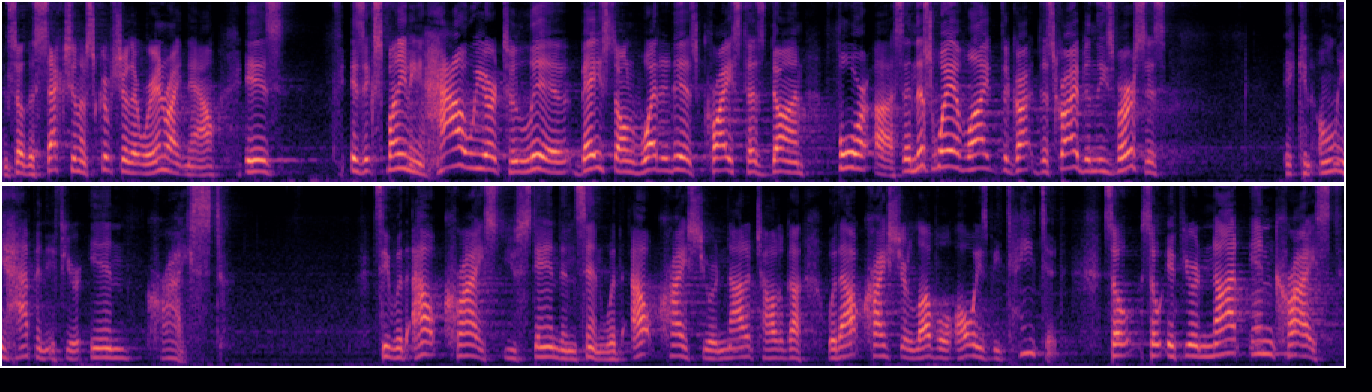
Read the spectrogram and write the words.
And so the section of scripture that we're in right now is, is explaining how we are to live based on what it is Christ has done for us. And this way of life described in these verses, it can only happen if you're in Christ. See, without Christ, you stand in sin. Without Christ, you are not a child of God. Without Christ, your love will always be tainted. So, so if you're not in Christ,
